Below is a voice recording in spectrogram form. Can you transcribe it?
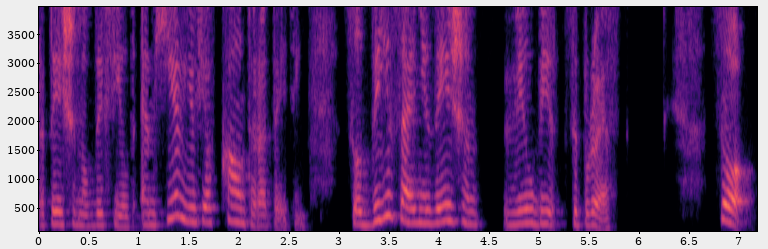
rotation of the field, and here you have counter-rotating. So this ionization will be suppressed. So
